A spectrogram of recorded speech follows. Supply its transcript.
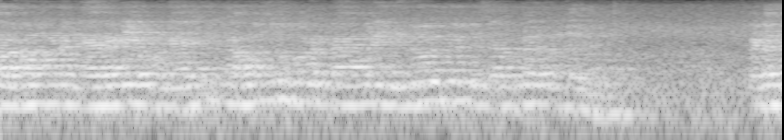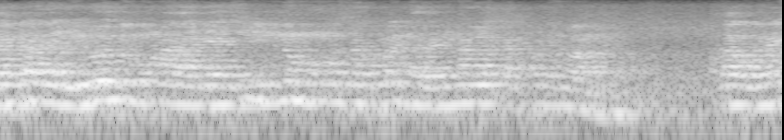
வரவங்க நேரடியாக பண்ணியாச்சு. கவுன்சில்புரம் டேங்கில் இருபத்தெட்டு சப்ளை இருந்தது. கிட்டத்தட்ட அது இருபத்தி மூணு ஆகியாச்சு. இன்னும் மூணு சப்ளை இந்த ரெண்டு நாளில் கட் பண்ணிடுவாங்க. அதான் ஒரே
